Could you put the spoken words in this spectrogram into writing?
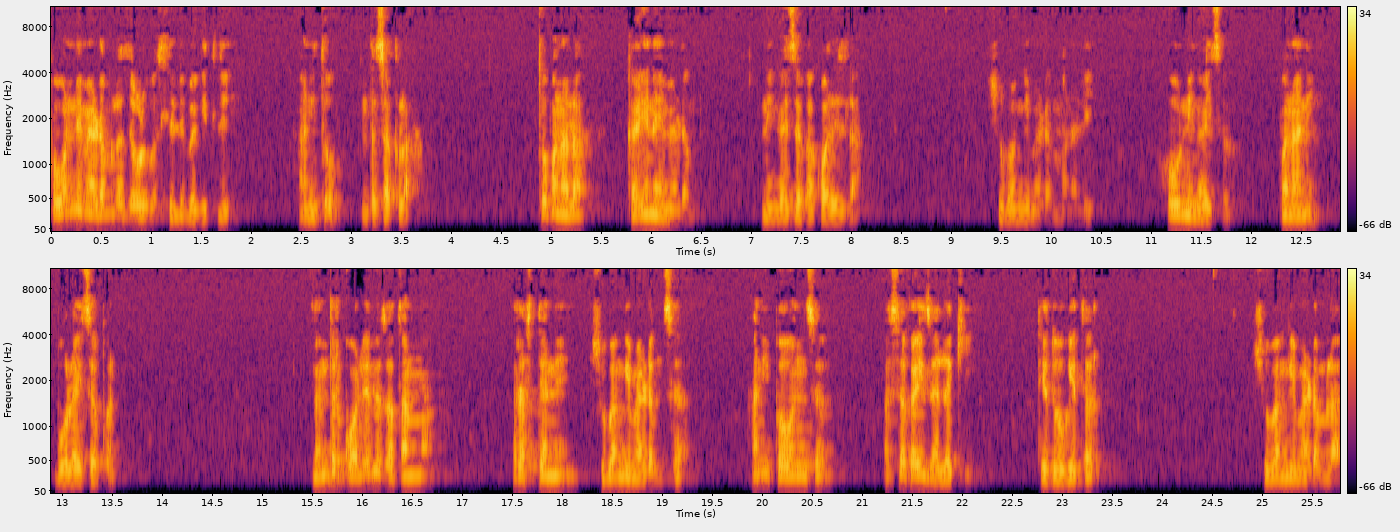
पवनने मॅडमला जवळ बसलेले बघितले आणि तो दचकला तो म्हणाला काही नाही मॅडम. निघायचं का कॉलेजला? शुभांगी मॅडम म्हणाली हो निघायचं. पण आणि? बोलायचं पण. नंतर कॉलेजला जाताना रस्त्याने शुभांगी मॅडमचं आणि पवनचं असं काही झालं की ते दोघे तर शुभांगी मॅडमला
